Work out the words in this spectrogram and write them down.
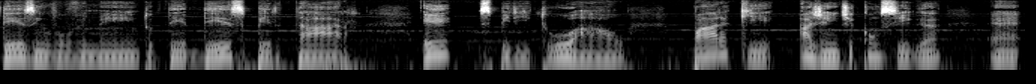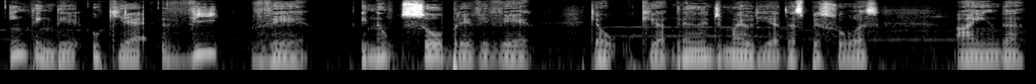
desenvolvimento, de despertar espiritual, para que a gente consiga é, entender o que é viver e não sobreviver, que é o que a grande maioria das pessoas ainda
